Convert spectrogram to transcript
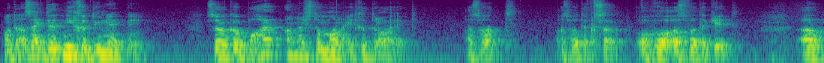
Want as ek dit nie gedoen het nie, sou ek 'n baie anderste man uitgedraai het as wat as wat ek sou of as wat ek het. Um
